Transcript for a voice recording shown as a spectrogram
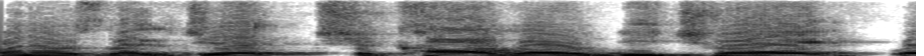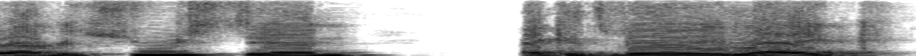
when it was legit Chicago, Detroit, whatever, Houston. Like it's very like,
